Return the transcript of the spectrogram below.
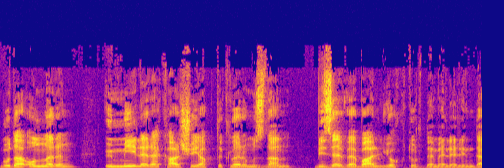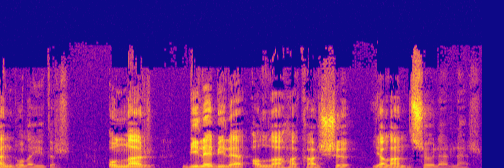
Bu da onların ümmilere karşı yaptıklarımızdan bize vebal yoktur demelerinden dolayıdır. Onlar bile bile Allah'a karşı yalan söylerler.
